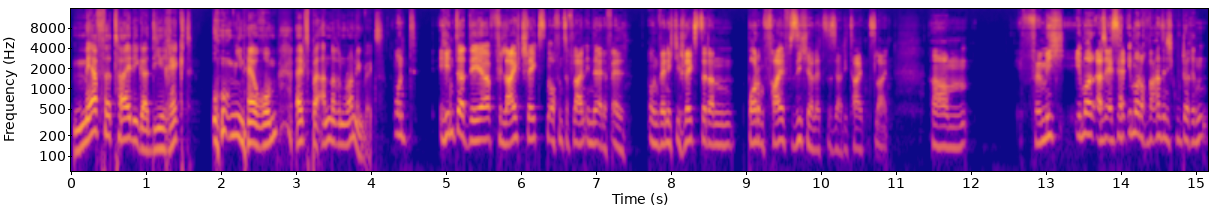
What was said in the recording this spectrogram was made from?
mehr Verteidiger direkt um ihn herum als bei anderen Running Backs. Und hinter der vielleicht schlechtesten Offensive Line in der NFL. Und wenn nicht die schlechteste, dann Bottom 5 sicher letztes Jahr die Titans Line. Ähm, für mich immer, also er ist halt immer noch wahnsinnig gut darin,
